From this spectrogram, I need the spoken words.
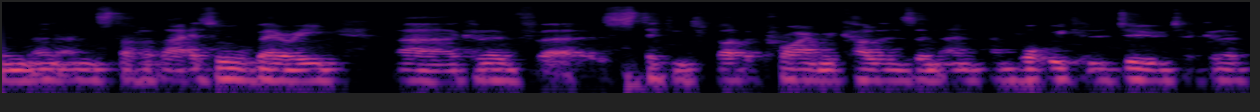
and, and, and stuff like that. It's all very uh, kind of uh, sticking to like the primary colors and, and, and, what we can do to kind of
